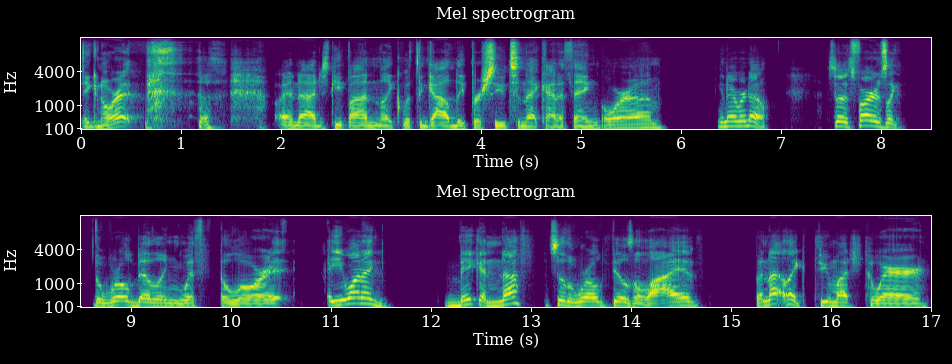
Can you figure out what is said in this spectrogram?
ignore it and uh, just keep on like with the godly pursuits and that kind of thing, or um, you never know. So as far as like the world building with the lore, it, you want to make enough so the world feels alive, but not like too much to where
